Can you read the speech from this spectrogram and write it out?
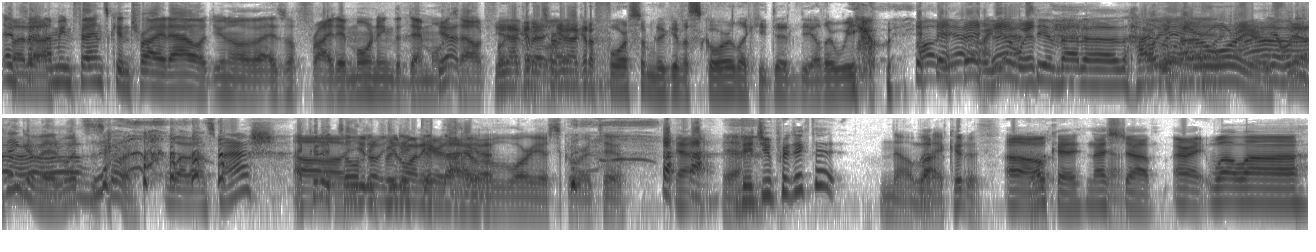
And but, fa- uh, I mean, fans can try it out, you know, as of Friday morning. The demo is out. For you're not gonna you're not gonna force them to give a score like you did the other week. oh yeah, are you Yeah, with- about uh, Hyrule, Oh, yeah, yeah, Hyrule yeah. Warriors, Yeah, what do you think of it? What's the score? what on Smash? I could have Oh, totally you don't, you don't want to predicted hear the that. yet. Warrior score too. Yeah. Yeah. Did you predict it? No, but Well- I could have. Oh, okay. Nice job. All right. Well, uh,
